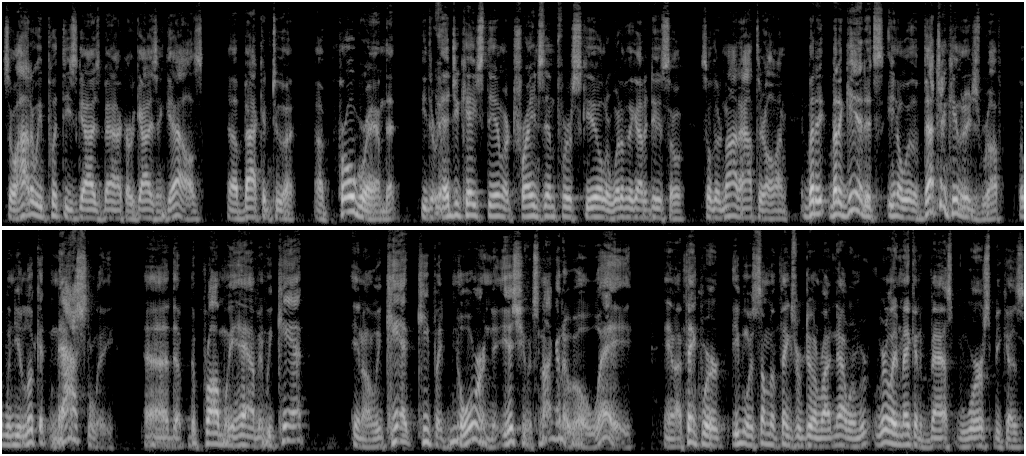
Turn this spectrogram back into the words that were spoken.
So how do we put these guys back, or guys and gals, uh, back into a, a program that either yep. educates them or trains them for a skill or whatever they got to do. So so they're not out there all the time. But it, but again, it's you know with the veteran community is rough. But when you look at nationally, uh, the the problem we have, and we can't you know we can't keep ignoring the issue. It's not going to go away. And I think we're even with some of the things we're doing right now, we're really making it vast worse because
